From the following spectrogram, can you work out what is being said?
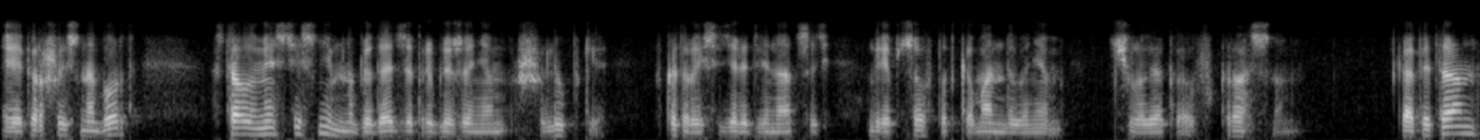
и опершись на борт, стал вместе с ним наблюдать за приближением шлюпки, в которой сидели двенадцать гребцов под командованием человека в красном. Капитан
